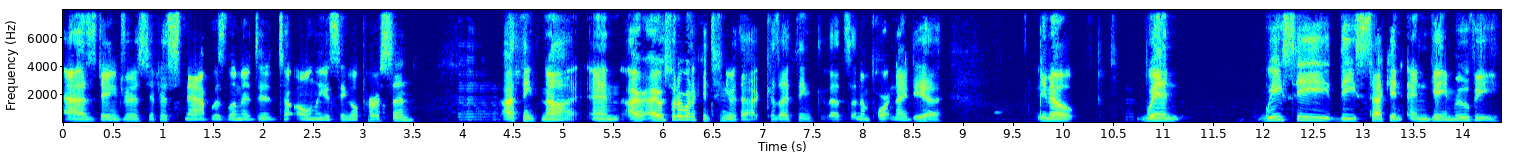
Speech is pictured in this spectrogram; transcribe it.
as dangerous if his snap was limited to only a single person? I think not, and I, I sort of want to continue with that because I think that's an important idea. You know, when we see the second Endgame movie,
